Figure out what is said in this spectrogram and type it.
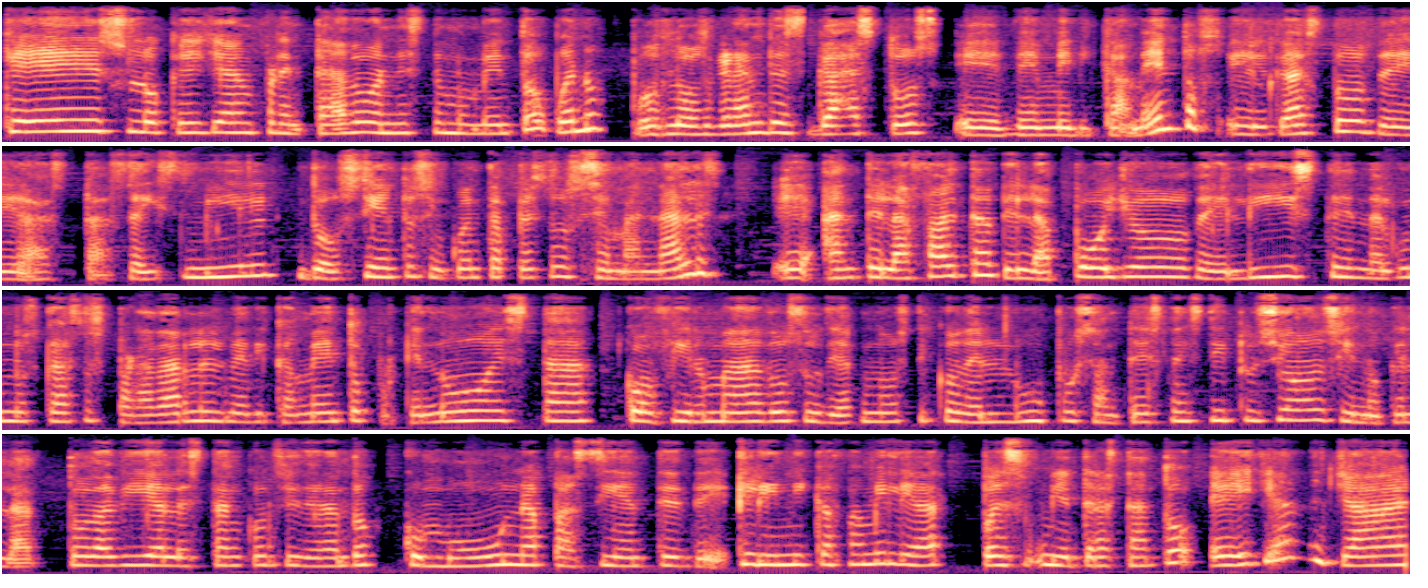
¿Qué es lo que ella ha enfrentado en este momento? Bueno, pues los grandes gastos eh, de medicamentos, el gasto de hasta 6.250 pesos semanales eh, ante la falta del apoyo del ISTE en algunos casos para darle el medicamento porque no está confirmado su diagnóstico de lupus ante esta institución, sino que la, todavía la están considerando como una paciente de clínica familiar, pues mientras tanto ella ya ha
